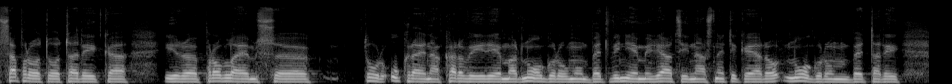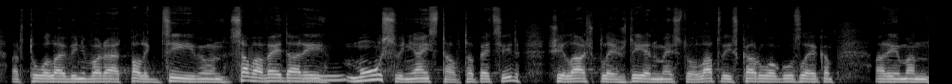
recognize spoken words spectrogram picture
saprotot arī, ka ir eh, problēmas uh, tur Ukrainā karavīriem ar nogurumu, bet viņiem ir jācīnās ne tikai ar nogurumu, bet arī ar to, lai viņi varētu palikt dzīvi un savā veidā arī mm. mūs viņi aizstāv. Tāpēc ir šī lāčplēša diena, mēs to Latvijas karogu uzliekam arī man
